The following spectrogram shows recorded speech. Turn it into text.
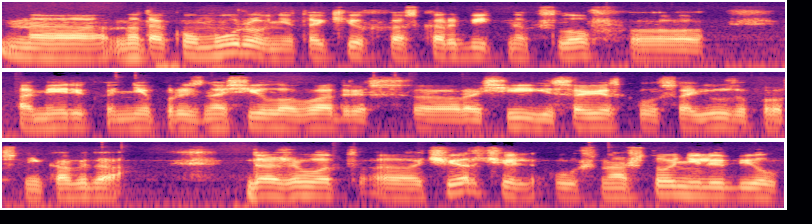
на, на таком уровне таких оскорбительных слов э, Америка не произносила в адрес э, России и Советского Союза просто никогда. Даже вот э, Черчилль уж на что не любил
